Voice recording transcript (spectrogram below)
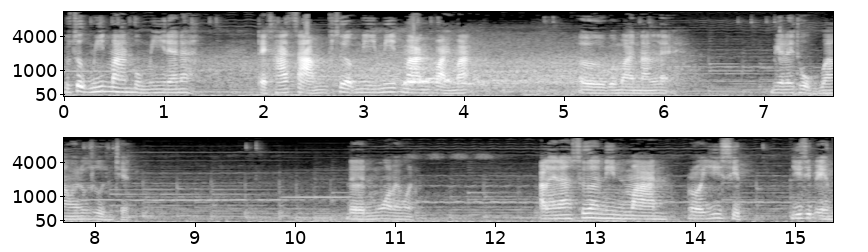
รู้สึกมีดมารผมมีแล้วนะ แต่คาสามเสือกมีมีดมารปล่อยมะ เออ ประมาณนั้นแหละ มีอะไรถูกบ้างไม่รู้ศูนย์เจ็ดเดินมั่วไปหมด อะไรนะ เสื้อนินมานร้อยยี่สิบยี่สิบเอ็ม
